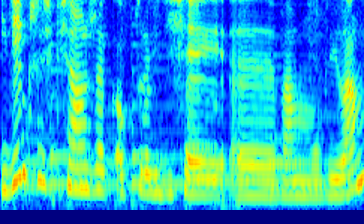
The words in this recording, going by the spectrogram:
I większość książek, o których dzisiaj y, Wam mówiłam,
